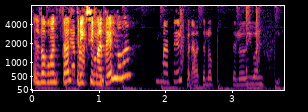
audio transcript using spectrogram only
el documental? Trixie Mattel nomás. Sí, Mattel, espérame, te lo, te lo digo al tiro.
